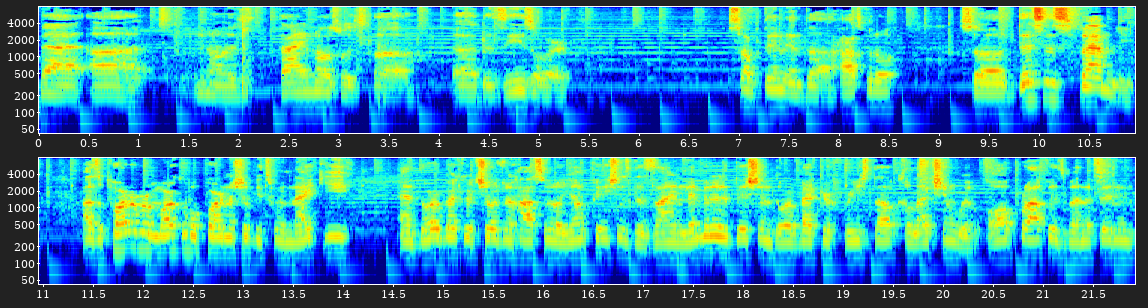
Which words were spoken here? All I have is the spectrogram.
that uh, you know is diagnosed with uh, a disease or something in the hospital. So this is family. As a part of a remarkable partnership between Nike and Doernbecher Children's Hospital Young Patients design limited edition Doernbecher Freestyle collection with all profits benefiting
